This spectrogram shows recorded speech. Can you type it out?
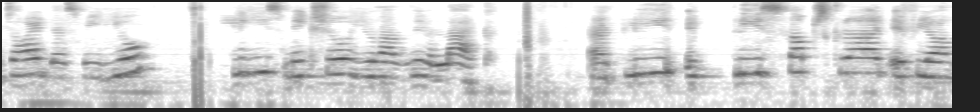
Enjoyed this video please make sure you have leave a like. And please eh, please subscribe if you are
